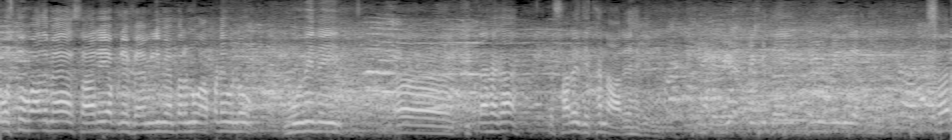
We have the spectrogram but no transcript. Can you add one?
ਉਸ ਤੋਂ ਬਾਅਦ ਮੈਂ ਸਾਰੇ ਆਪਣੇ ਫੈਮਿਲੀ ਮੈਂਬਰਾਂ ਨੂੰ ਆਪਣੇ ਵੱਲੋਂ ਮੂਵੀ ਲਈ ਕੀਤਾ ਹੈਗਾ। ਤੇ ਸਾਰੇ ਦੇਖਣ ਆ ਰਹੇ ਹੈਗੇ ਨੇ। ਸਰ,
